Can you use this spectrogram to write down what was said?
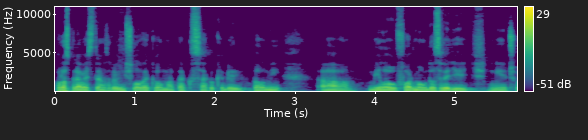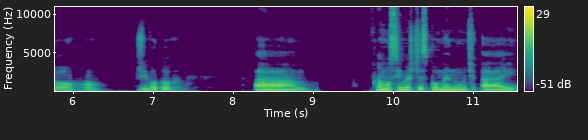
porozprávať s transrodovým človekom a tak sa ako keby veľmi milou formou dozvedieť niečo o, životoch. A, musím ešte spomenúť aj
